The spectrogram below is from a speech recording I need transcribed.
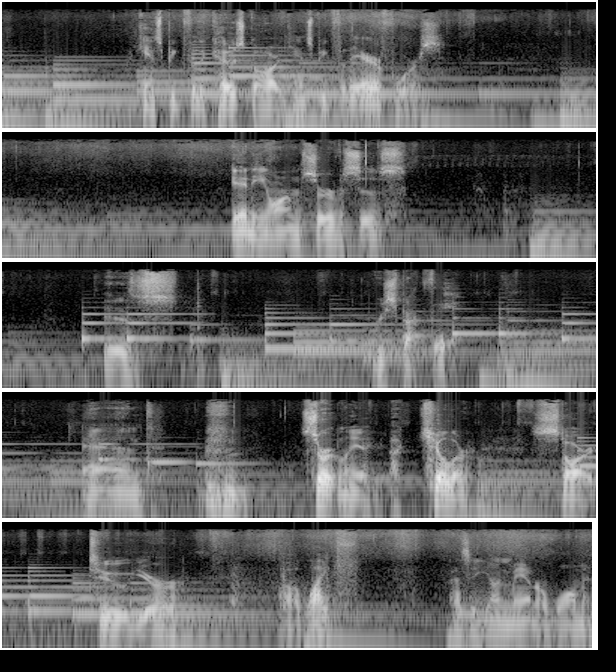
I can't speak for the Coast Guard. I can't speak for the Air Force. Any armed services is respectful and certainly a, a killer start to your uh, life as a young man or woman.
